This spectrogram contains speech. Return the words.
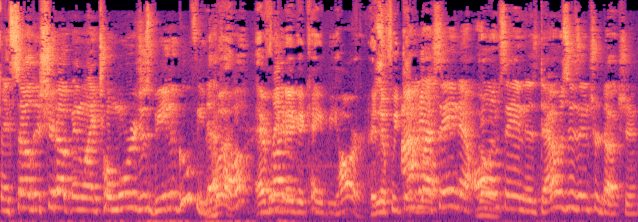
And sell this shit up, and like Tomura just being a goofy. That's all. But every Like, nigga can't be hard. And if we think I'm about, not saying that. All. I'm saying is that was his introduction.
